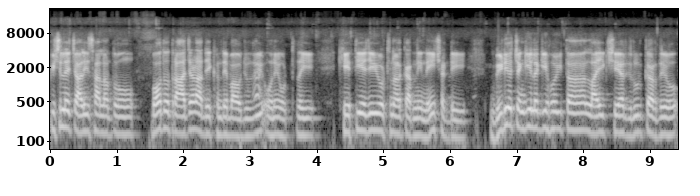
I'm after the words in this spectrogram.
ਪਿਛਲੇ 40 ਸਾਲਾਂ ਤੋਂ ਬਹੁਤ ਉਤਰਾਅ ਚੜ੍ਹਾਅ ਦੇਖਣ ਦੇ ਬਾਵਜੂਦ ਵੀ ਉਹਨੇ ਉੱਠ ਦੀ ਖੇਤੀ ਹੈ ਜਿਹੜੀ ਉੱਠ ਨਾਲ ਕਰਨੀ ਨਹੀਂ ਛੱਡੀ। ਵੀਡੀਓ ਚੰਗੀ ਲੱਗੀ ਹੋਈ ਤਾਂ ਲਾਈਕ ਸ਼ੇਅਰ ਜ਼ਰੂਰ ਕਰ ਦਿਓ।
